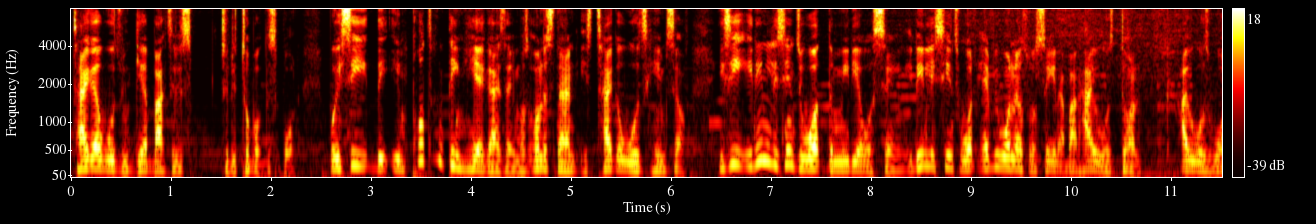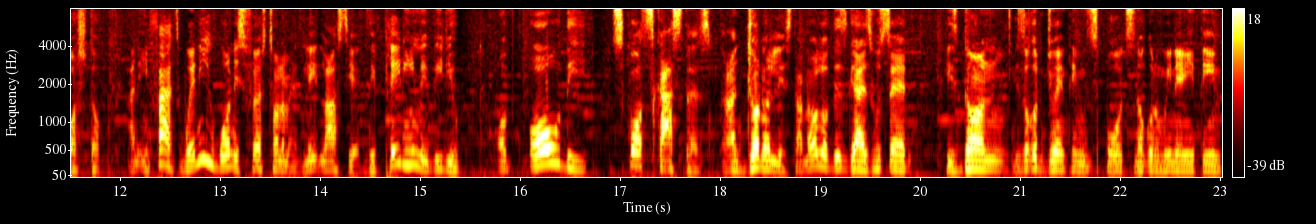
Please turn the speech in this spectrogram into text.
Tiger Woods will get back to the to the top of the sport. But you see, the important thing here, guys, that you must understand is Tiger Woods himself. You see, he didn't listen to what the media was saying. He didn't listen to what everyone else was saying about how he was done how he was washed up. And in fact, when he won his first tournament late last year, they played him a video of all the sportscasters and journalists and all of these guys who said he's done, he's not going to do anything in sports, he's not going to win anything.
